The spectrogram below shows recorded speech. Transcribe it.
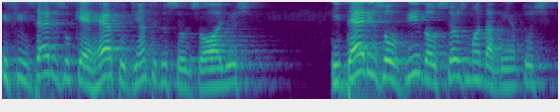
e fizeres o que é reto diante dos seus olhos, e deres ouvido aos seus mandamentos,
